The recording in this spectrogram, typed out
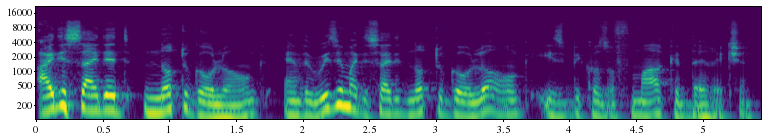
I decided not to go long. And the reason I decided not to go long is because of market direction.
